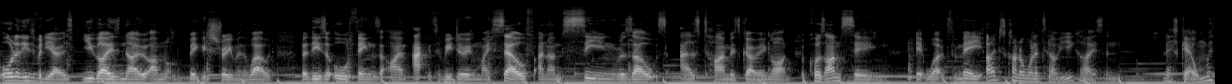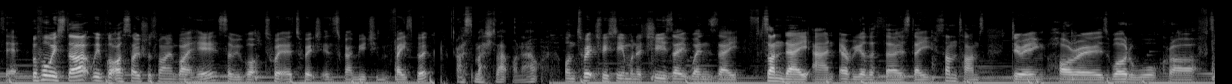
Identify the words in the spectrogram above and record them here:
all of these videos, you guys know I'm not the biggest streamer in the world, but these are all things that I'm actively doing myself and I'm seeing results as time is going on because I'm seeing it work for me, I just kind of want to tell you guys and let's get on with it. Before we start, we've got our socials flying by here. So we've got Twitter, Twitch, Instagram, YouTube, and Facebook. I smashed that one out. On Twitch, we see him on a Tuesday, Wednesday, Sunday, and every other Thursday, sometimes doing horrors, World of Warcraft,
